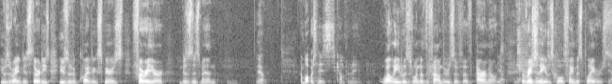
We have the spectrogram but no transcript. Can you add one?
he was already in his 30s. He was a, quite an experienced furrier businessman. Yeah. And what was his company? Well, he was one of the founders of, of Paramount. Yeah, Originally, it was called Famous Players. Yeah.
